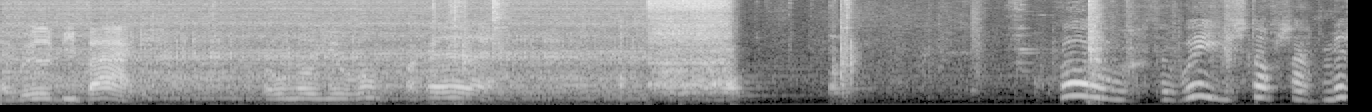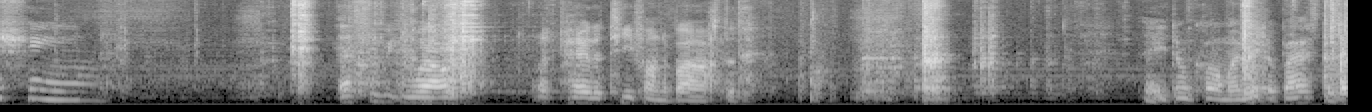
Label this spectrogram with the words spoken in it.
I will be back. Oh no you won't fucker. Oh, the way he stops that machine. That's the weekend well. A pair of teeth on the bastard. Hey, don't call my mate a bastard.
